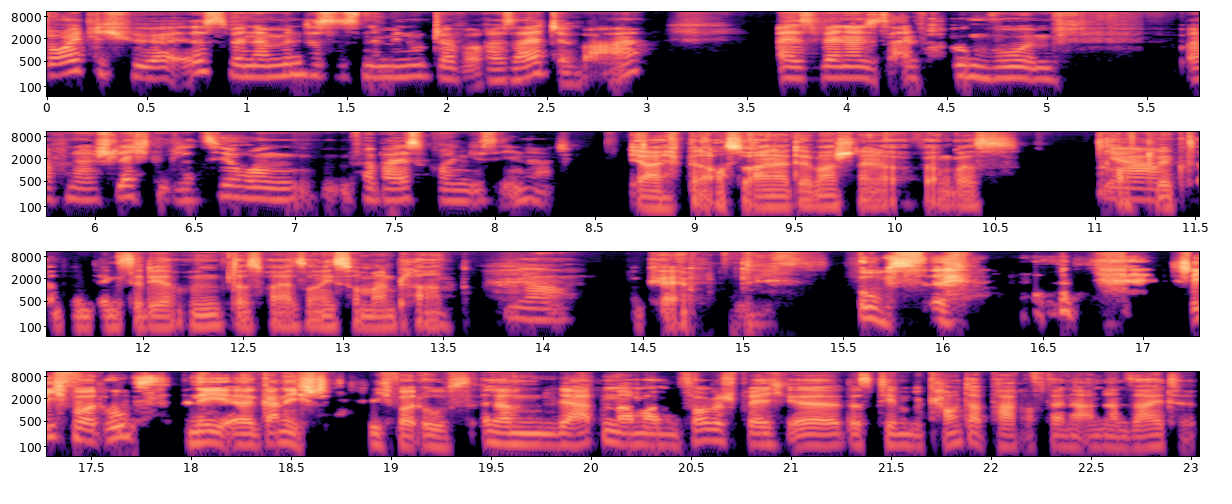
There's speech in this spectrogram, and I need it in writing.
deutlich höher ist, wenn er mindestens eine Minute auf eurer Seite war, als wenn er das einfach irgendwo im, auf einer schlechten Platzierung im Vorbeiscrollen gesehen hat. Ja, ich bin auch so einer, der mal schnell auf irgendwas draufklickt ja. und dann denkst du dir, hm, das war jetzt auch nicht so mein Plan. Ja. Okay. Ups. Stichwort Ups. Nee, äh, gar nicht Stichwort Ups. Ähm, wir hatten auch mal im Vorgespräch äh, das Thema Counterpart auf deiner anderen Seite.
